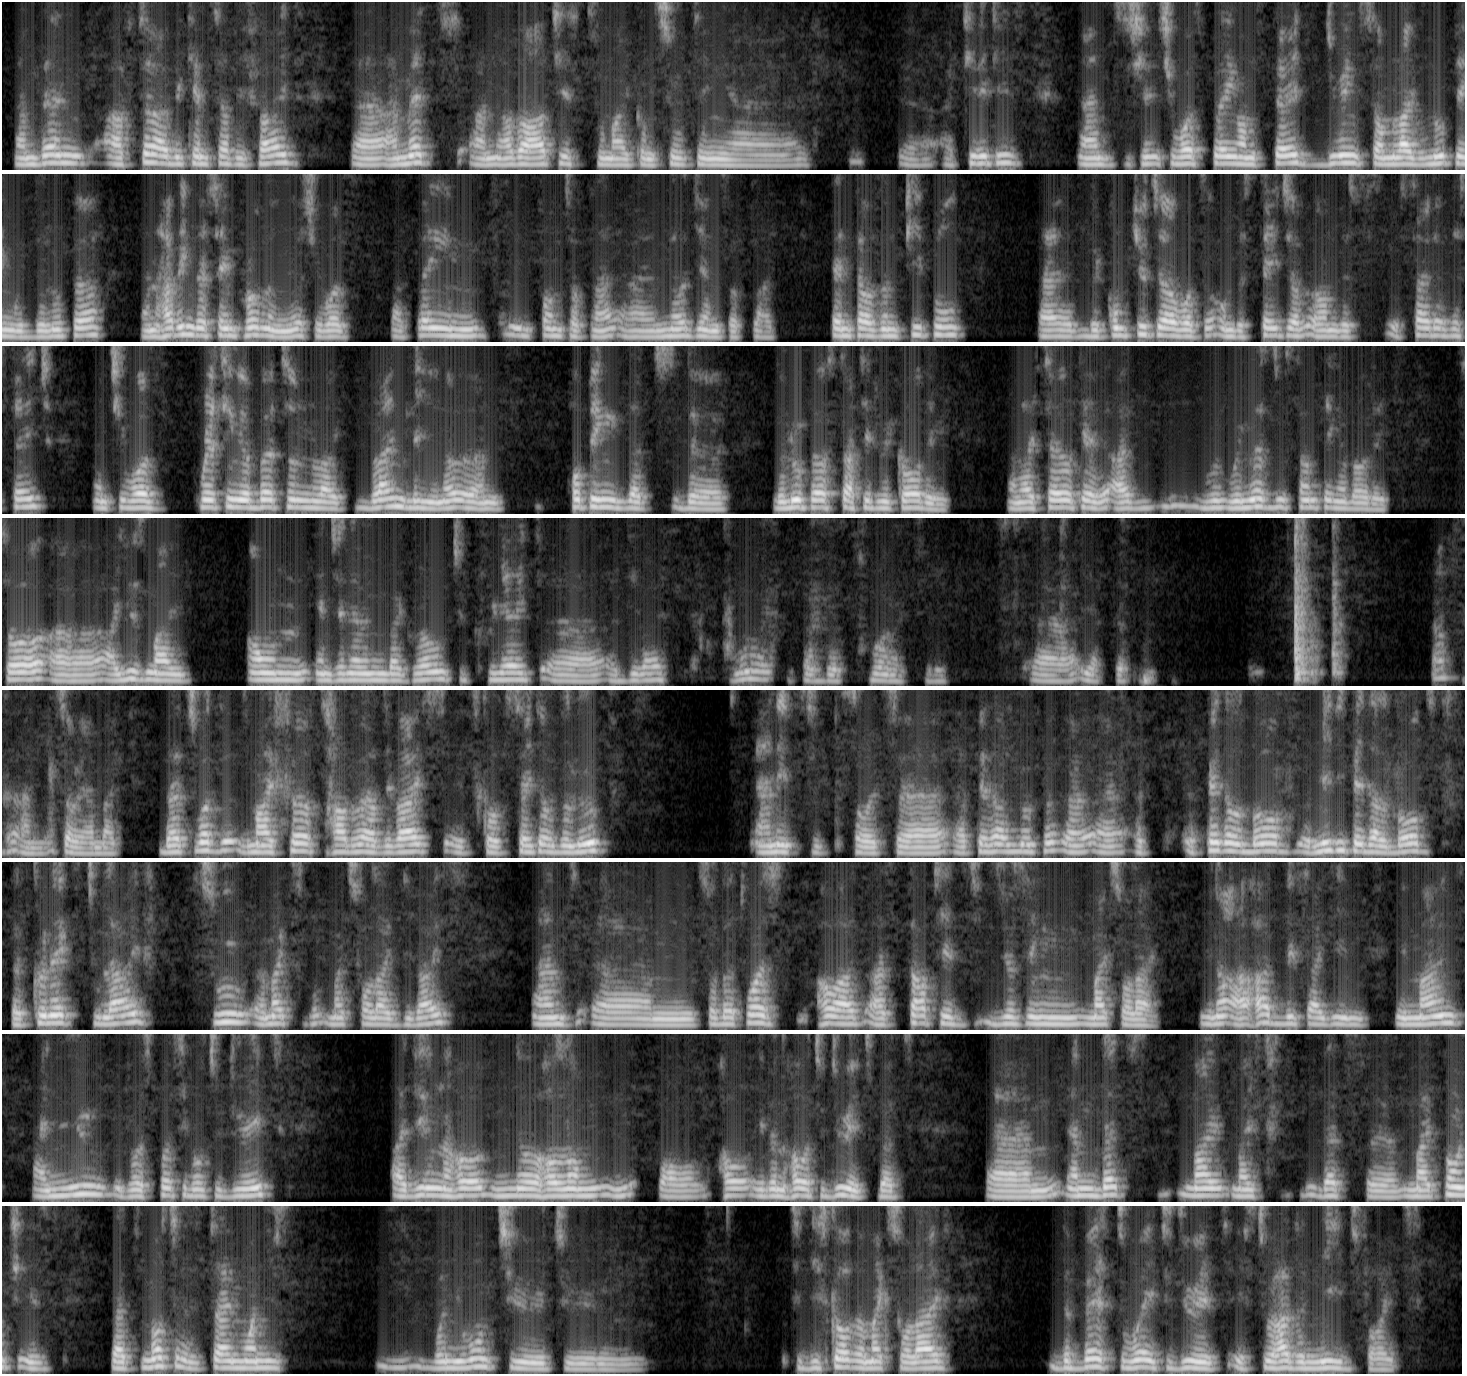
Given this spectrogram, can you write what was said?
And then after I became certified, uh, I met another artist to my consulting uh, uh, activities, and she, she was playing on stage, doing some live looping with the looper, and having the same problem. You know, she was like playing in, front of uh, an audience of like 10,000 people, uh, the computer was on the stage of, on the side of the stage, and she was pressing a button like blindly, you know, and hoping that the the looper started recording. And I said, okay, I, we must do something about it. So uh, I used my own engineering background to create uh, a device. I don't know if I've got one actually. Uh, yeah, one. Oh, I'm sorry, I'm back. That's what the, my first hardware device. It's called State of the Loop and it's so it's a, a pedal loop, uh, a, a, pedal board, a MIDI pedal board that connects to live through a Max Max for Live device, and um, so that was how I, I, started using Max for Live. You know, I had this idea in, in mind. I knew it was possible to do it. I didn't know, know how long or how even how to do it, but Um, and that's my my that's uh, my point is that most of the time when you when you want to to to discover Max for Live, the best way to do it is to have a need for it.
